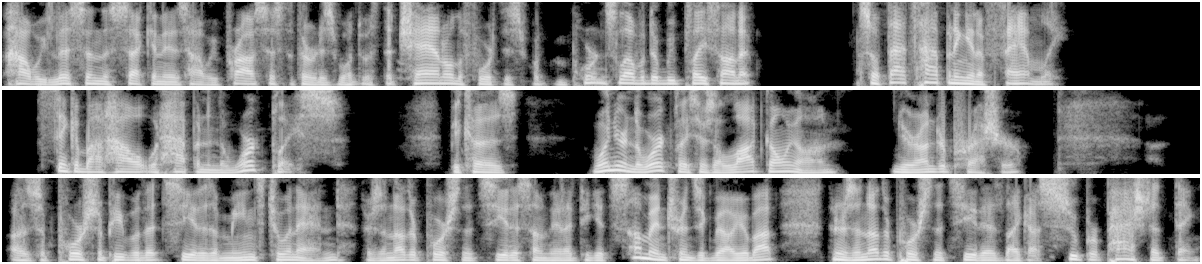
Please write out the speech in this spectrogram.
how we listen. The second is how we process. The third is what was the channel. The fourth is what importance level did we place on it. So if that's happening in a family, think about how it would happen in the workplace. Because when you're in the workplace, there's a lot going on. You're under pressure. There's a portion of people that see it as a means to an end. There's another portion that see it as something they like to get some intrinsic value about. There's another portion that see it as like a super passionate thing.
